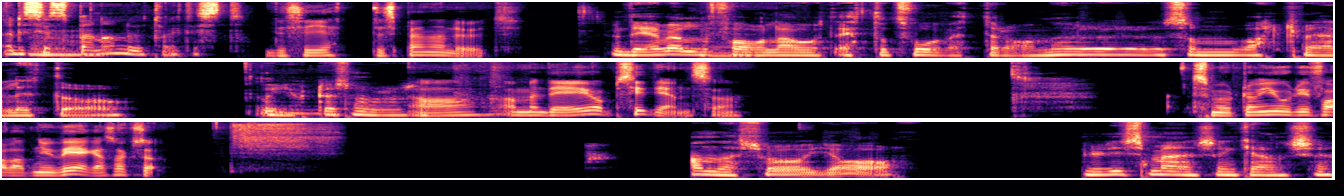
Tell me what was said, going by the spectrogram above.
Ja, det ser Mm. spännande ut faktiskt. Det ser jättespännande ut. Det är Mm. väl Fallout 1 och 2-veteraner som varit med lite och, och gjort det. Så. Ja, ja, men det är ju Obsidian så. Som gjort, de gjorde ju Fallout New Vegas också. Annars så, ja. Luigi's Mansion kanske.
